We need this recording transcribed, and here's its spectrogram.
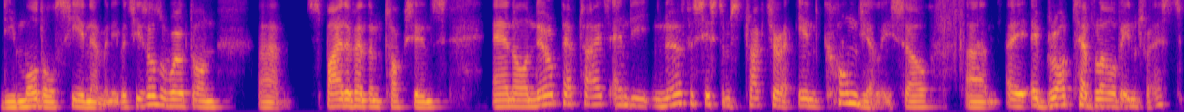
the model sea anemone. But she's also worked on uh, spider venom toxins and on neuropeptides and the nervous system structure in comb jelly. So um, a, a, broad tableau of interests.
